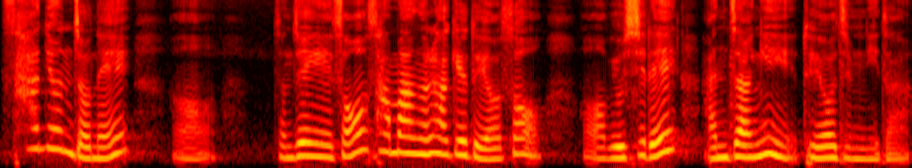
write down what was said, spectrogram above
4년 전에 어, 전쟁에서 사망을 하게 되어서 어, 묘실에 안장이 되어집니다.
